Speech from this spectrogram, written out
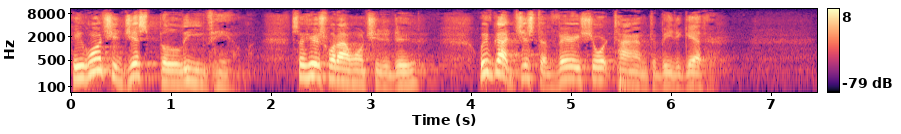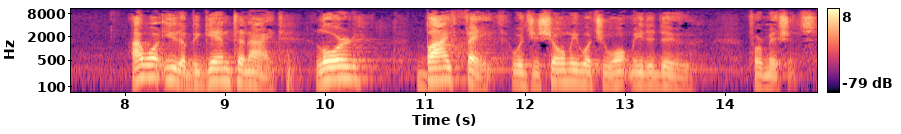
He wants you to just believe him. So here's what I want you to do. We've got just a very short time to be together. I want you to begin tonight. Lord, by faith, would you show me what you want me to do for missions?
